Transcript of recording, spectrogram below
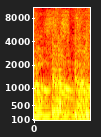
Let's go.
